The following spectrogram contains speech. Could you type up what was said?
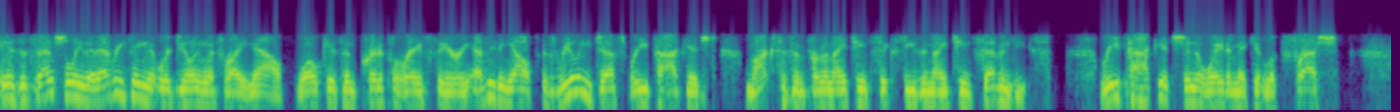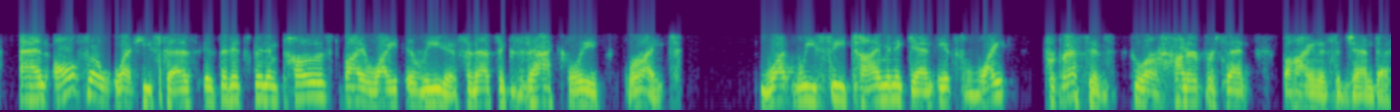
is essentially that everything that we're dealing with right now, wokeism, critical race theory, everything else, is really just repackaged Marxism from the 1960s and 1970s, repackaged in a way to make it look fresh. And also, what he says is that it's been imposed by white elitists, and that's exactly right. What we see time and again, it's white progressives who are 100% behind this agenda,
